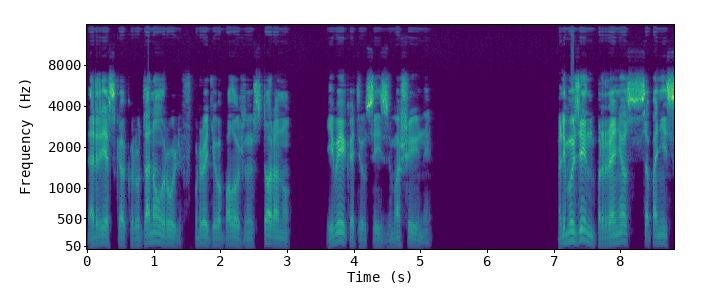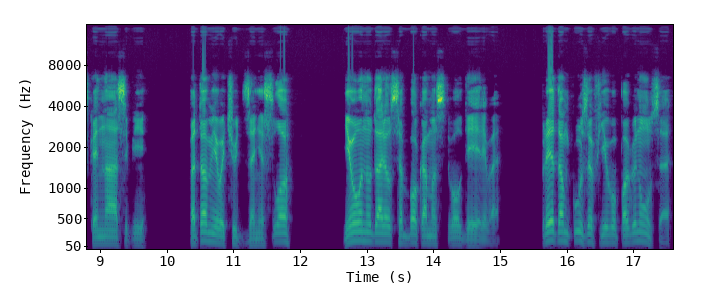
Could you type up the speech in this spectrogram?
резко крутанул руль в противоположную сторону и выкатился из машины. Лимузин пронесся по низкой насыпи, потом его чуть занесло, и он ударился боком о ствол дерева. При этом кузов его погнулся,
